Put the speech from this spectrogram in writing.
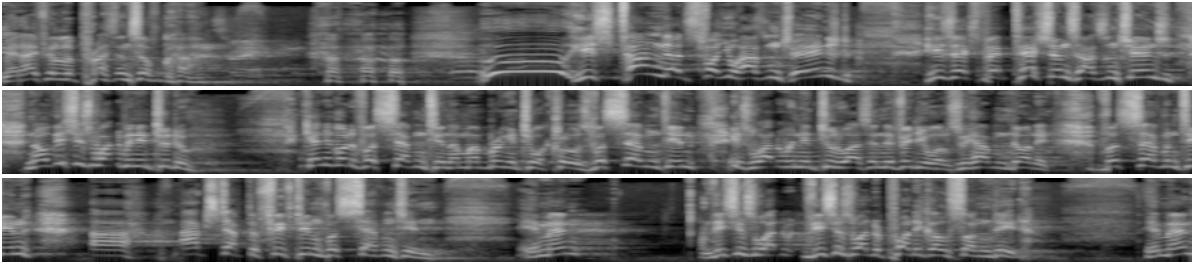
Man, I feel the presence of God. Ooh, his standards for you hasn't changed. His expectations hasn't changed. Now, this is what we need to do. Can you go to verse 17? I'm going to bring it to a close. Verse 17 is what we need to do as individuals. We haven't done it. Verse 17, uh, Acts chapter 15, verse 17. Amen. This is what this is what the prodigal son did. Amen.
